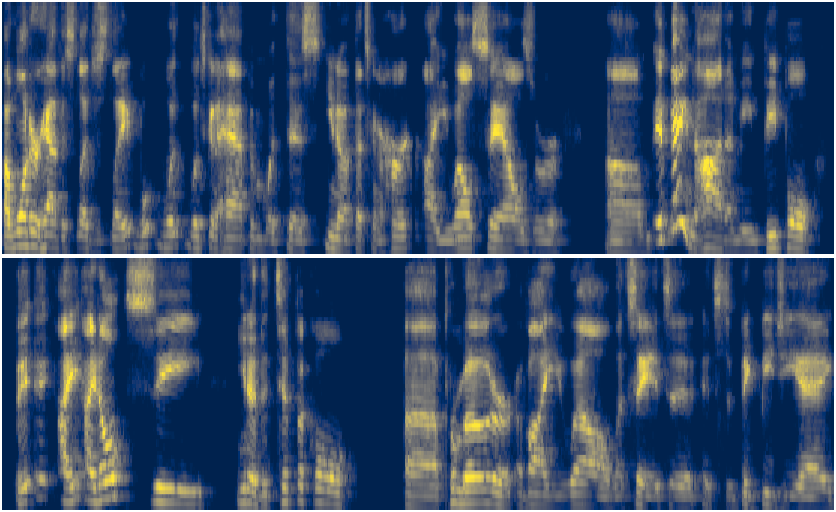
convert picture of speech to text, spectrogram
I wonder how this legislate what, what's going to happen with this. You know, if that's going to hurt IUL sales or um, it may not. I mean, people I, I don't see, you know, the typical uh, promoter of IUL. Let's say it's a it's a big BGA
